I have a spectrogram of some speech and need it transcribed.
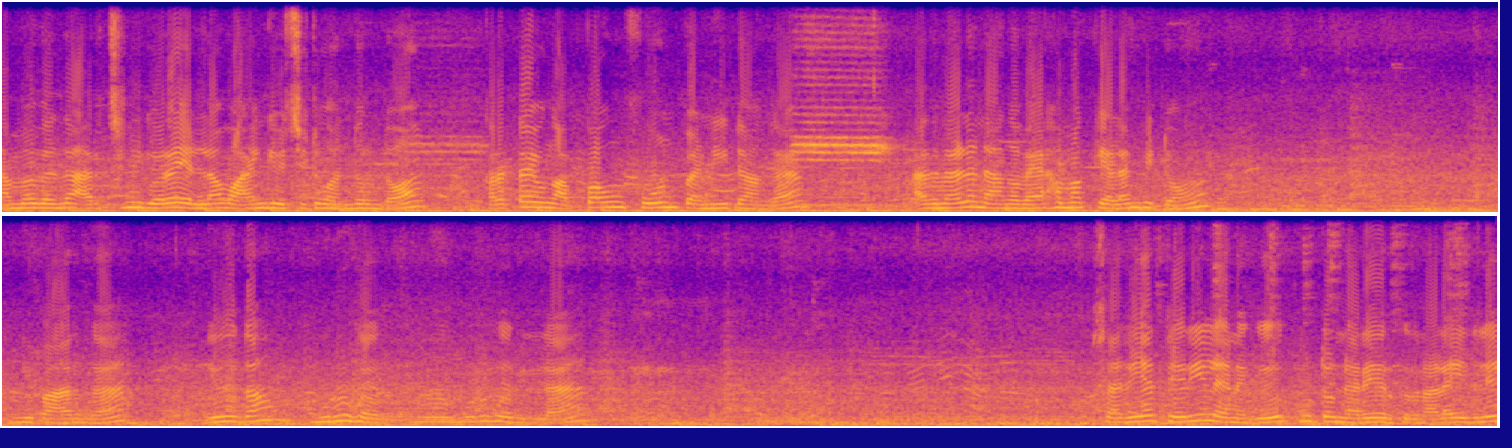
நம்ம வந்து அர்ச்சனைக்கு வர எல்லாம் வாங்கி வச்சுட்டு வந்திருந்தோம். கரெக்டாக இவங்க அப்பாவும் ஃபோன் பண்ணிட்டாங்க. அதனால் நாங்கள் வேகமாக கிளம்பிட்டோம். இங்கே பாருங்கள் இதுதான் முருகர். முருகர் இல்லை. சரியாக தெரியல எனக்கு. கூட்டம் நிறைய இருக்கிறதுனால. இதிலே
